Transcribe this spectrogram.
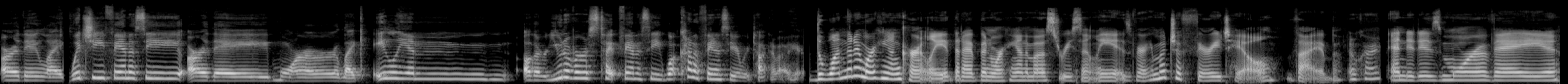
Are they like witchy fantasy? Are they more like alien, other universe type fantasy? What kind of fantasy are we talking about here? The one that I'm working on currently, that I've been working on the most recently, is very much a fairy tale vibe. Okay. And it is more of a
